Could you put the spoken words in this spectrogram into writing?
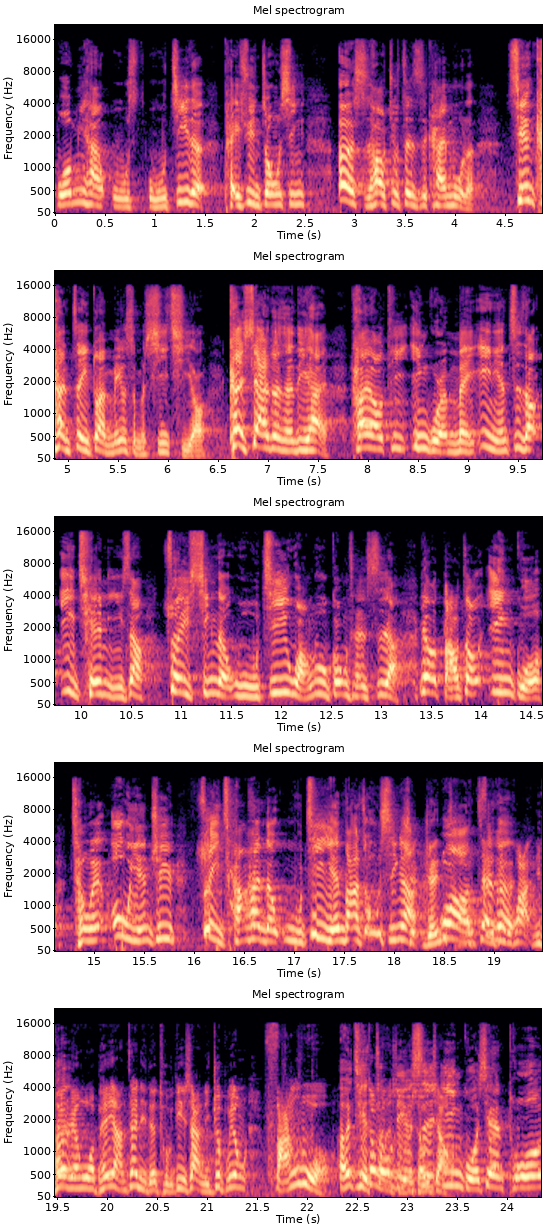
伯明翰五五 G 的培训中心。二十号就正式开幕了。先看这一段没有什么稀奇哦，看下一段才厉害。他要替英国人每一年制造一千名以上最新的五 G 网络工程师啊，要打造英国成为欧元区最强悍的五 G 研发中心啊！人哇，在地化，你的人我培养在你的土地上，你就不用防我。而且重点是，英国现在拖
